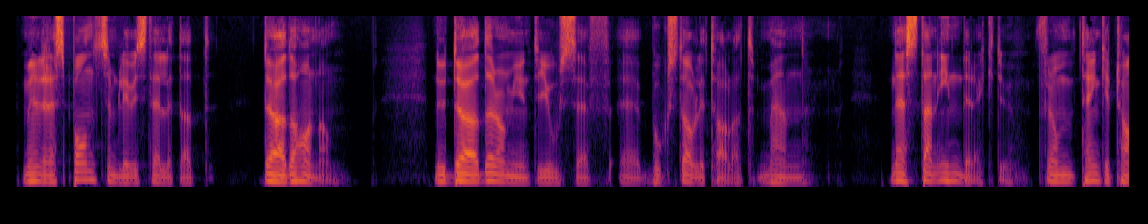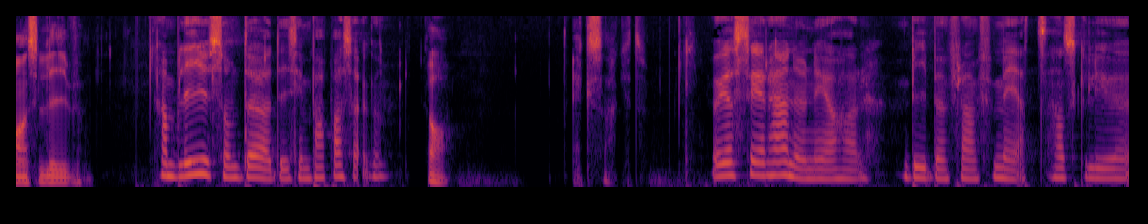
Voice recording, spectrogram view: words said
Men responsen blev istället att döda honom. Nu dödar de ju inte Josef eh, bokstavligt talat, men nästan indirekt ju. För de tänker ta hans liv. Han blir ju som död i sin pappas ögon. Exakt. Och jag ser här nu när jag har Bibeln framför mig att han skulle ju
